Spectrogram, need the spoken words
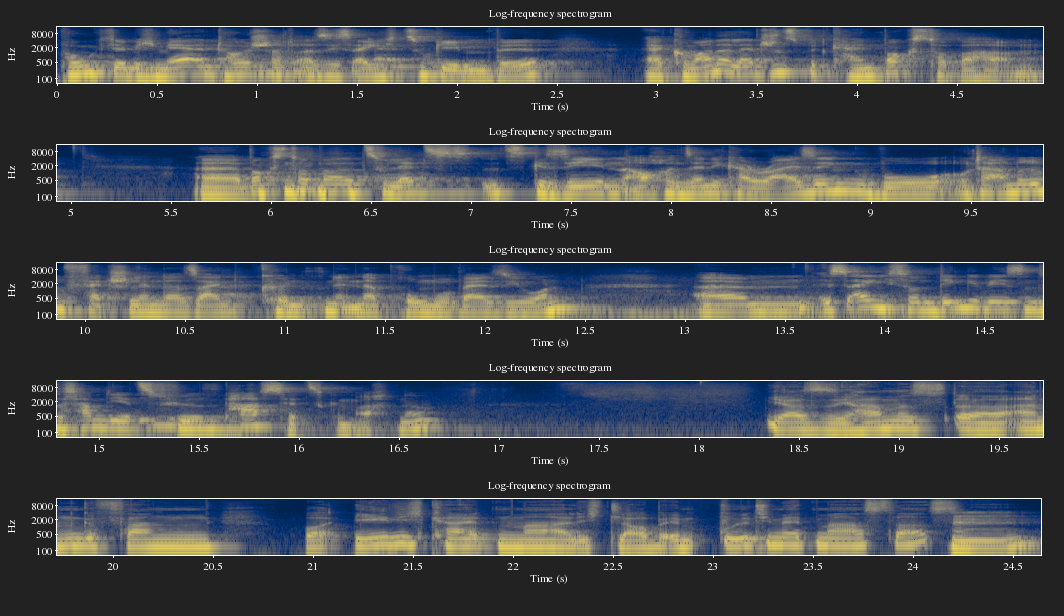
Punkt, der mich mehr enttäuscht hat, als ich es eigentlich zugeben will. Äh, Commander Legends wird keinen Boxtopper haben. Äh, Boxtopper zuletzt gesehen auch in Zendika Rising, wo unter anderem Fetchländer sein könnten in der Promo-Version. Ähm, ist eigentlich so ein Ding gewesen, das haben die jetzt für ein paar Sets gemacht, ne? Ja, also sie haben es angefangen vor Ewigkeiten mal, ich glaube, im Ultimate Masters. Mhm.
